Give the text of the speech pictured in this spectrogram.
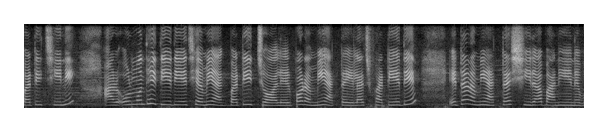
বাটি চিনি আর ওর মধ্যেই দিয়ে দিয়েছি আমি এক বাটি জল। এরপর আমি একটা এলাচ ফাটিয়ে দিয়ে এটার আমি একটা শিরা বানিয়ে নেব।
